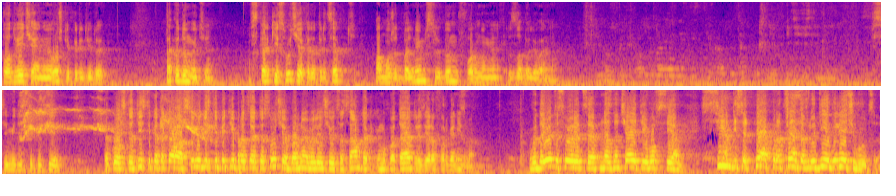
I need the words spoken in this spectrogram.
по 2 чайные ложки перед едой. Как вы думаете, в скольких случаях этот рецепт поможет больным с любыми формами заболевания? В 75. Так вот, статистика такова: в 75% случаев больной вылечивается сам, так как ему хватает резервов организма. Вы даёте свой рецепт, назначаете его всем. 75% людей вылечиваются.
